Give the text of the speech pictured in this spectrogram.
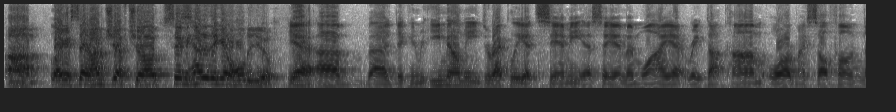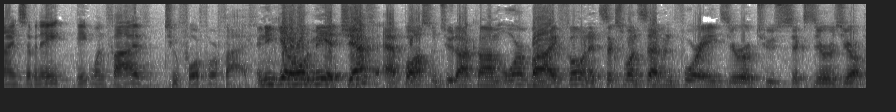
um, like I said, I'm Jeff Chubb. Sammy, how do they get a hold of you? Yeah, uh, uh, they can email me directly at sammy, S-A-M-M-Y, at rate.com or my cell phone, 978-815-2445. And you can get a hold of me at jeff at boston2.com or by phone at 617-480-2600.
